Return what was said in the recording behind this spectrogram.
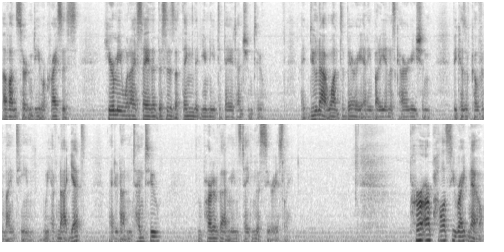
of uncertainty or crisis, hear me when I say that this is a thing that you need to pay attention to. I do not want to bury anybody in this congregation because of COVID 19. We have not yet, I do not intend to, and part of that means taking this seriously. Per our policy right now,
